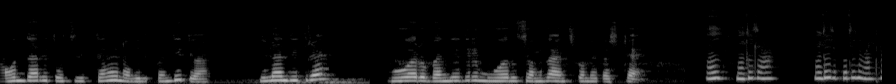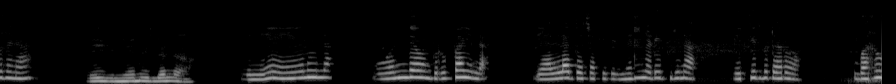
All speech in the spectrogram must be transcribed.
ಅವನ ದಾರಿ ತೋರಿಸಿದ್ದಾನೆ ನಾವು ಇಲ್ಲಿ ಬಂದಿದ್ವಾ? ಇಲ್ಲ ಅಂದಿದ್ರೆ ಮೂವರು ಬಂದಿದ್ರಿ ಮೂವರು ಸಮಗ ಹಂಚ್ಕೊಬೇಕಷ್ಟೇ. ಏಯ್ ನಡೀರೋ. ನಡೀರಿ ಬಿರಿನ ಹೊಂಟ್ಬಿಡೋಣ ಏಯ್ ಇನ್ನೇನು ಇಲ್ಲಲ್ಲ? ಇನ್ನೇನು ಇಲ್ಲ. ಒಂದೇ ಒಂದು ರೂಪಾಯಿ ಇಲ್ಲ. ಎಲ್ಲ ದೋಚಾಕಿದ್ದೀರಿ ನಡಿ ನಡಿ ಬಿಡಿನ ಎತ್ತಿದ್ ಬಿಟ್ಟಾರು ಬರು.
